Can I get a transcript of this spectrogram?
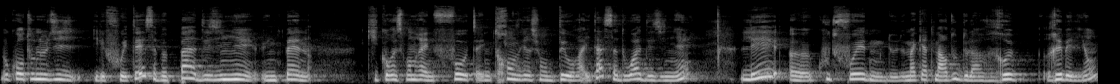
Donc quand on nous dit il est fouetté, ça ne peut pas désigner une peine qui correspondrait à une faute, à une transgression d'Eoraita, ça doit désigner les euh, coups de fouet de, Makat Mardouk de la rébellion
